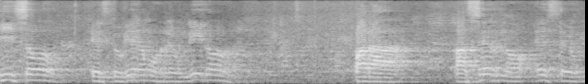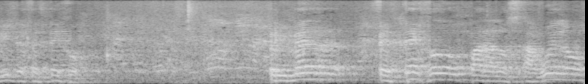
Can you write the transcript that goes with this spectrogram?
hizo que estuviéramos reunidos para hacernos este humilde festejo. Primer festejo para los abuelos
